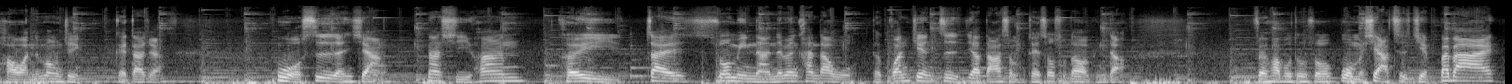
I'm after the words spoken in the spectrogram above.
好玩的梦境给大家。我是人翔，那喜欢可以在说明栏那边看到我的关键字要打什么，可以搜索到我频道。废话不多说，我们下次见，拜拜。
